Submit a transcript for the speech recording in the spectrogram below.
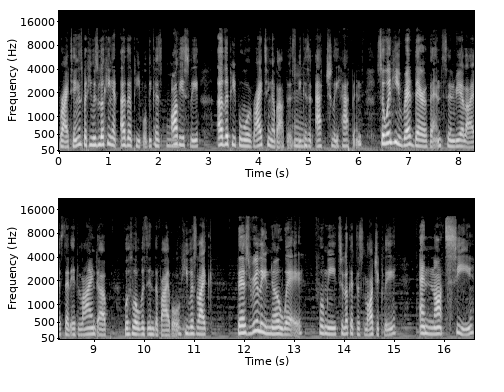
writings, but he was looking at other people because mm. obviously other people were writing about this mm. because it actually happened. So when he read their events and realized that it lined up with what was in the Bible, he was like, there's really no way for me to look at this logically and not see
